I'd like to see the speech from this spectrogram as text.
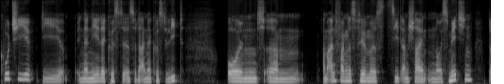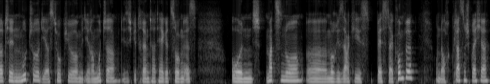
Kochi, die in der Nähe der Küste ist oder an der Küste liegt. Und ähm, am Anfang des Filmes zieht anscheinend ein neues Mädchen dorthin, Muto, die aus Tokio mit ihrer Mutter, die sich getrennt hat, hergezogen ist. Und Matsuno, äh, Morisakis bester Kumpel und auch Klassensprecher,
